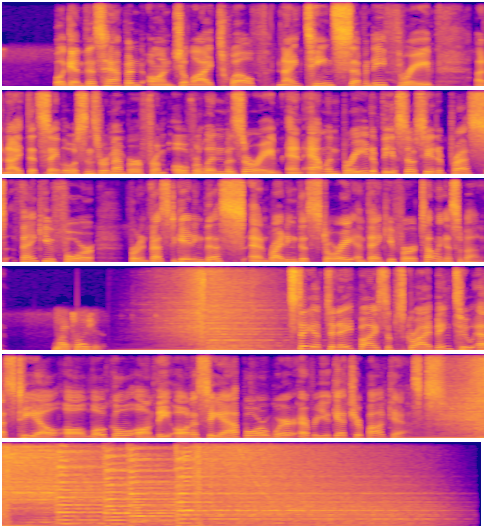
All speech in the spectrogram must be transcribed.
Well, again, this happened on July 12th, 1973, a night that St. Louisans remember from Overland, Missouri. And Allen Breed of the Associated Press, thank you for, for investigating this and writing this story, and thank you for telling us about it. My pleasure. Stay up to date by subscribing to STL All Local on the Odyssey app or wherever you get your podcasts.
